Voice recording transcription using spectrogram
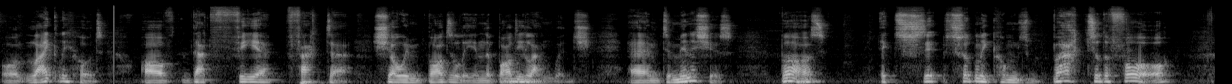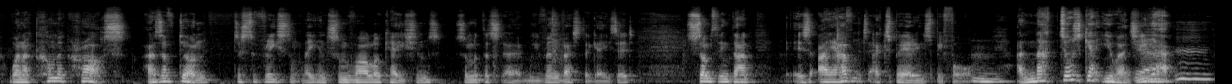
or likelihood of that fear factor showing bodily in the body language um, diminishes. But it suddenly comes back to the fore when I come across, as I've done just recently in some of our locations, some of the uh, we've investigated, something that is I haven't experienced before, mm. and that does get you edgy. Yeah. Yeah. Mm.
